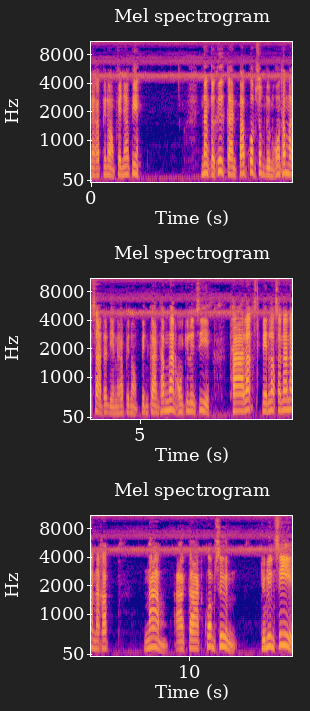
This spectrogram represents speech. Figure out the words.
นะครับ พี่น้องเป็นอย่างที่นั่นก็คือการปรับควบสมดุลของธรรมชาตินั่นเองนะครับพี่น้องเป็นการทำงานของจุลินทรีย์ ทาลักเป็นลักษณะนั้นนะครับ น้ำอากาศความชื้น จุลินทรีย์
